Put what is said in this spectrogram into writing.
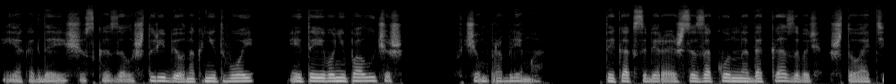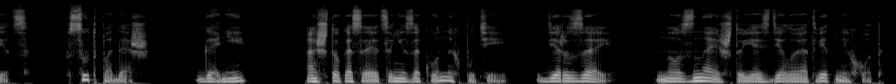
Я когда еще сказал, что ребенок не твой, и ты его не получишь? В чем проблема? Ты как собираешься законно доказывать, что отец? В суд подашь? Гони. А что касается незаконных путей, дерзай. Но знай, что я сделаю ответный ход.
